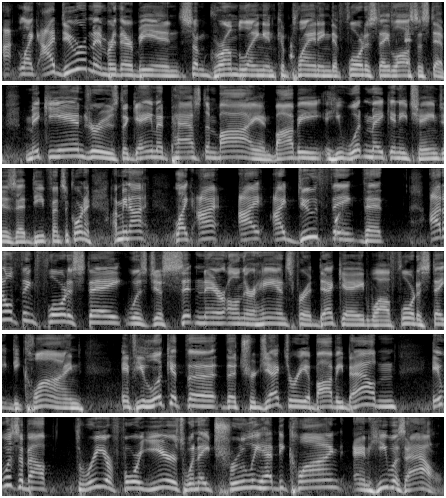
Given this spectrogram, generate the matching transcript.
I, like I do remember there being some grumbling and complaining that Florida State lost a step. Mickey Andrews, the game had passed him by, and Bobby he wouldn't make any changes at defensive coordinator. I mean, I like I I I do think that I don't think Florida State was just sitting there on their hands for a decade while Florida State declined. If you look at the the trajectory of Bobby Bowden, it was about three or four years when they truly had declined, and he was out.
